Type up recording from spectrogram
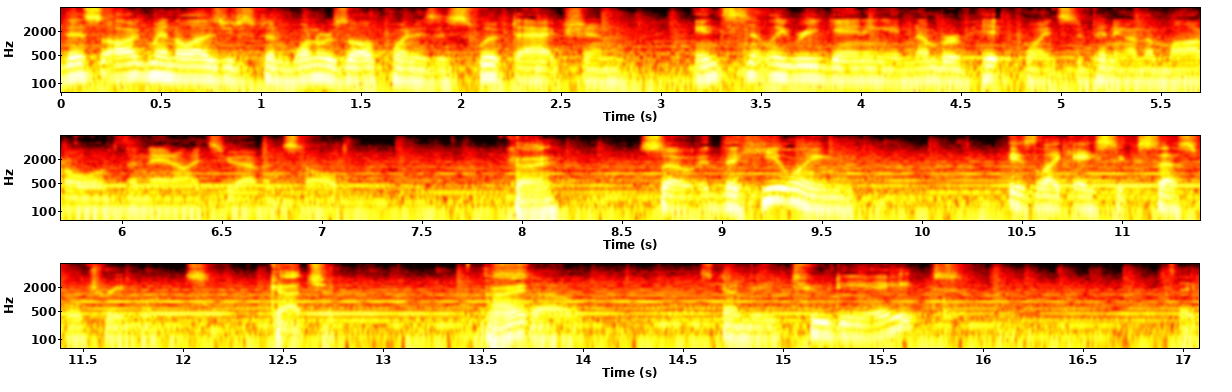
this augment allows you to spend one resolve point as a swift action, instantly regaining a number of hit points depending on the model of the nanites you have installed. Okay, So the healing is like a successful treat wounds. gotcha. All right. So it's going to be 2d8. It's a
